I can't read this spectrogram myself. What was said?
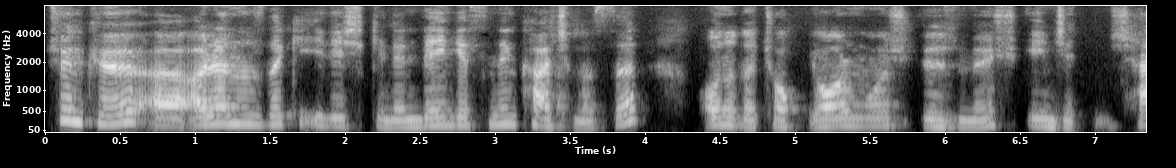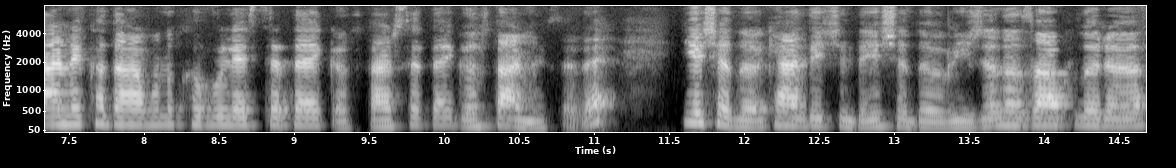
Çünkü e, aranızdaki ilişkinin dengesinin kaçması onu da çok yormuş, üzmüş, incitmiş. Her ne kadar bunu kabul etse de, gösterse de, göstermese de yaşadığı, kendi içinde yaşadığı vicdan azapları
